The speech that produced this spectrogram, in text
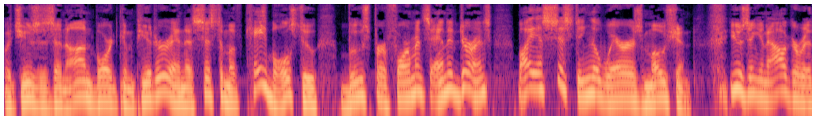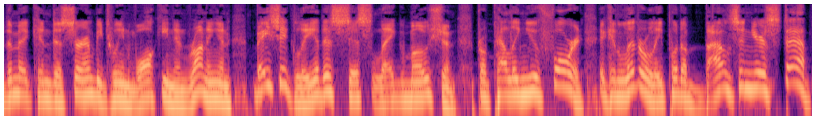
which uses an onboard computer and a system of cables to boost performance and endurance by assisting the wearer's motion. Using an algorithm, it can discern between walking and running, and basically it assists leg motion, propelling you forward. It can literally put a bounce in your step.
